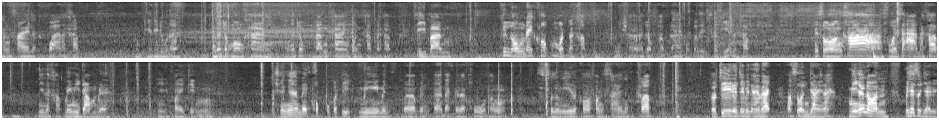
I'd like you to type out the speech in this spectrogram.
ทั้งซ้ายและขวานะครับ ผมเทียนให้ดูนะทั้งกระจกมองข้างทั้งกระจกด้านข้างคนขับนะครับสี่บานขึ้นลงได้ครบหมดนะครับหูช้างกระจกพับได้ปกติเสถียรนะครับ ในส่วนหลังคาสวยสะอาดนะครับ นี่นะครับ ไม่มีดำเลยนี่ไฟเก๋ง ใช้งานได้ครบปกติมีมันมาเป็นแอร์แบ็กด้วยนะคู่ทั้งส่วนตรงนี้แล้วก็ฝั่งซ้ายนะครับตัวจีเดี๋ยวจะเป็นแอร์แบ็กส่วนใหญ่นะ มีแน่นอนไม่ใช่ส่วนใหญ่ดิ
